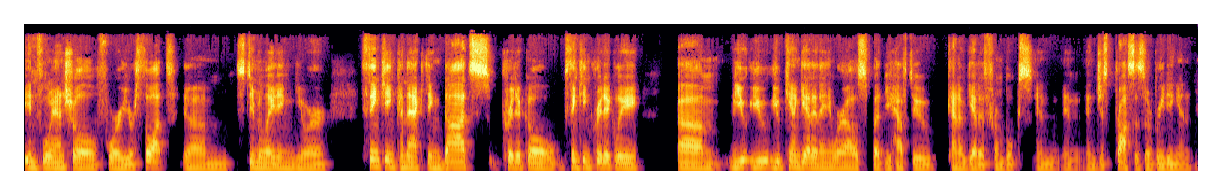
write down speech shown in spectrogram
influential for your thought, um, stimulating your thinking, connecting dots, critical thinking critically um, you you you can't get it anywhere else, but you have to kind of get it from books and and and just process of reading and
